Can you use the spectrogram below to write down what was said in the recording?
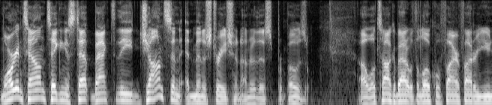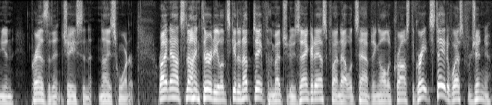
Morgantown taking a step back to the Johnson administration under this proposal. Uh, we'll talk about it with the local firefighter union president, Jason Nicewarner. Right now, it's 9:30. Let's get an update from the Metro News Anchor Desk. Find out what's happening all across the great state of West Virginia.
